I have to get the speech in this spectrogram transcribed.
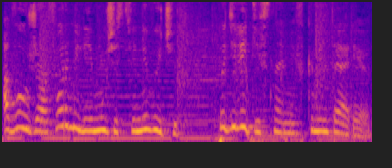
А вы уже оформили имущественный вычет? Поделитесь с нами в комментариях.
